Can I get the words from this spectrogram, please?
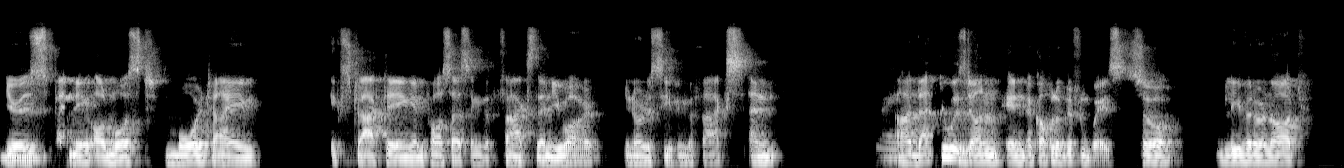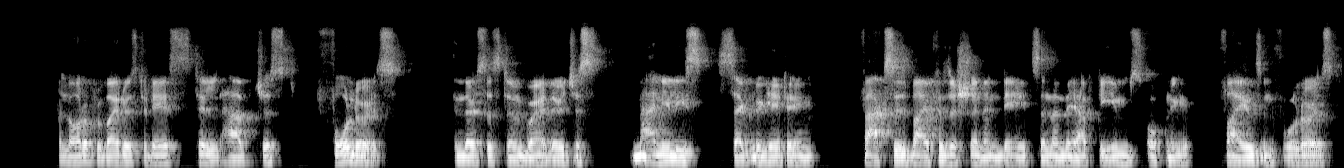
You're mm-hmm. spending almost more time extracting and processing the facts than you are you know receiving the facts. and right. uh, that too is done in a couple of different ways so believe it or not a lot of providers today still have just folders in their system where they're just manually segregating faxes by physician and dates and then they have teams opening files and folders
